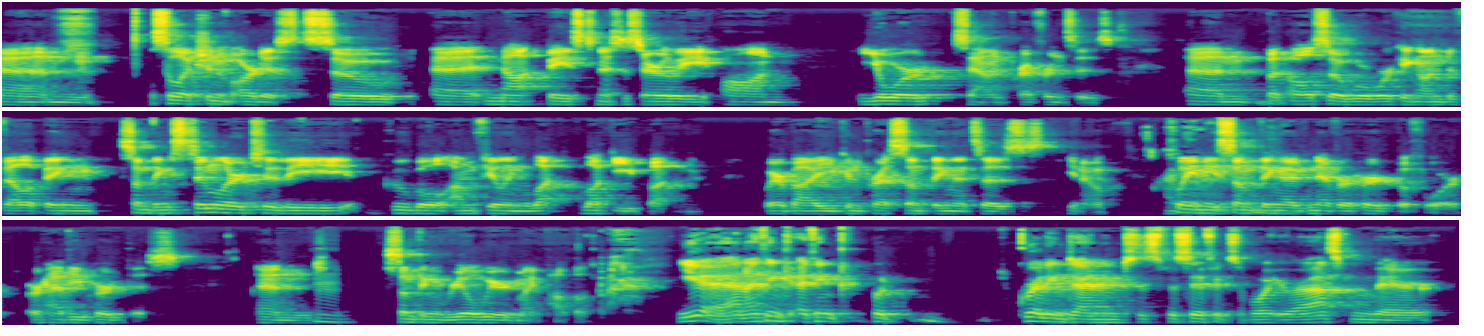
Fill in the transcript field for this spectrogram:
um, selection of artists. So, uh, not based necessarily on your sound preferences. Um, but also, we're working on developing something similar to the Google I'm feeling lucky button, whereby you can press something that says, you know, play me something I've never heard before, or have you heard this? And mm. something real weird might pop up. Yeah, and I think I think, but grilling down into the specifics of what you're asking there,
